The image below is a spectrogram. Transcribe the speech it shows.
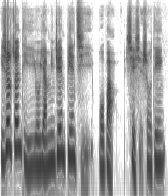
以上专题由杨明娟编辑播报，谢谢收听。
